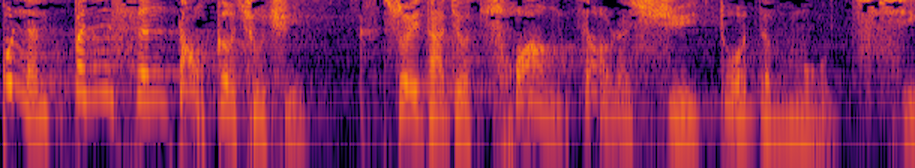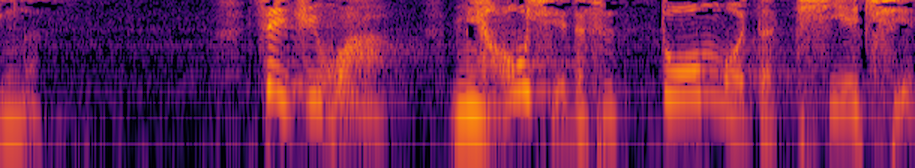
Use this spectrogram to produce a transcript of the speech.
不能分身到各处去，所以他就创造了许多的母亲啊。”这句话描写的是多么的贴切！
